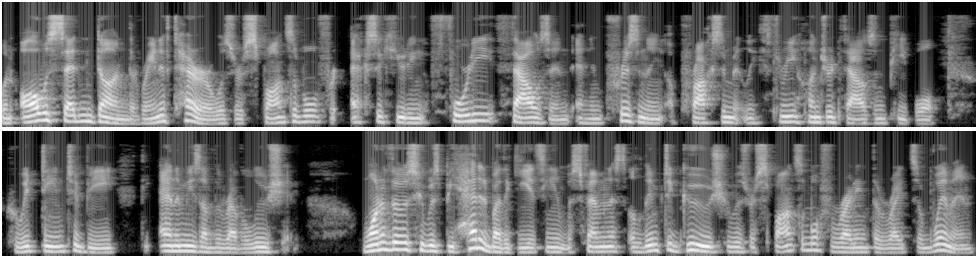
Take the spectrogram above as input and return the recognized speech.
When all was said and done, the Reign of Terror was responsible for executing 40,000 and imprisoning approximately 300,000 people who it deemed to be the enemies of the revolution. One of those who was beheaded by the guillotine was feminist Olympe de Gouges, who was responsible for writing The Rights of Women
